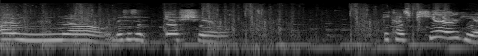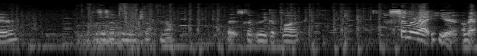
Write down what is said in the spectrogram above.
Oh no! This is an issue. Because Pure here, does this have the neutral? No. But it's got really good luck. Silhouette here, okay.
